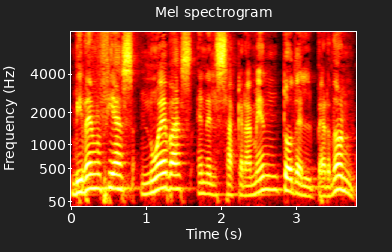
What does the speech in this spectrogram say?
vivencias nuevas en el sacramento del perdón,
